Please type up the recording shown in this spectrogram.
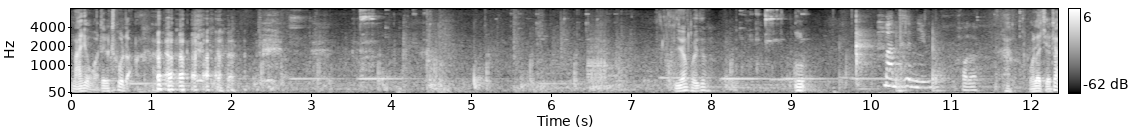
哪有我这个处长？你先回去吧。嗯，曼特宁。好的，我来结账。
